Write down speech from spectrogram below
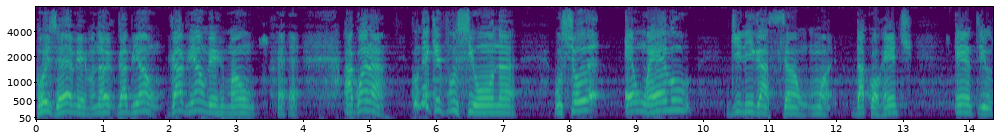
Pois é, meu irmão. Não, Gavião, Gavião, meu irmão. Agora, como é que funciona? O senhor é um elo de ligação uma, da corrente entre o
